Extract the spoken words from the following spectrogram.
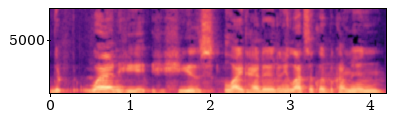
The, when he he is lightheaded and he lets the klipa come in,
